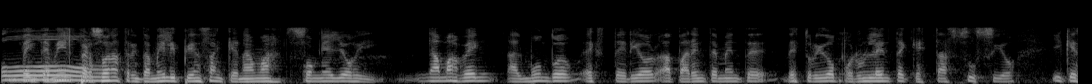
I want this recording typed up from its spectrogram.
20 mil oh. personas, 30 mil y piensan que nada más son ellos y nada más ven al mundo exterior aparentemente destruido por un lente que está sucio y que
